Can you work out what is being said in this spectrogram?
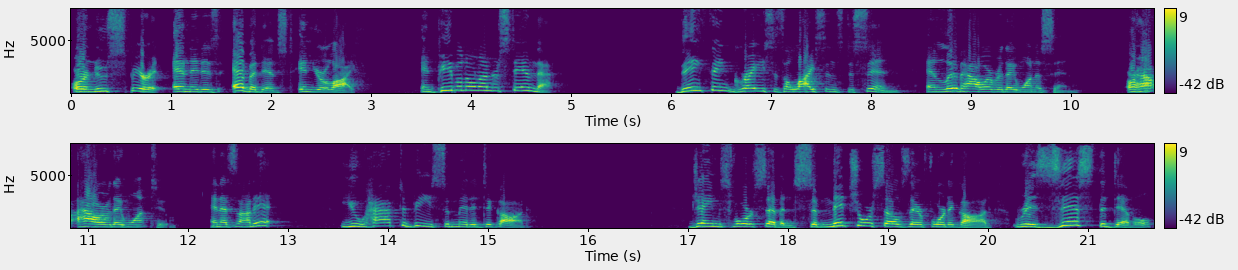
or a new spirit, and it is evidenced in your life. And people don't understand that. They think grace is a license to sin and live however they want to sin or how, however they want to. And that's not it. You have to be submitted to God. James 4 7, submit yourselves therefore to God, resist the devil,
